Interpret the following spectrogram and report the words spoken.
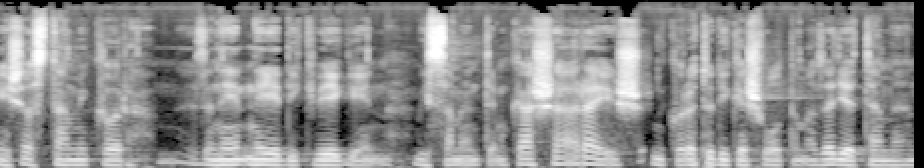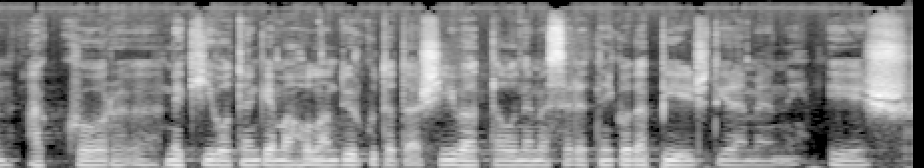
És aztán, mikor ez a negyedik végén visszamentem Kására, és mikor ötödikes voltam az egyetemen, akkor meghívott engem a Holland űrkutatási hivatal, nem szeretnék oda PhD-re menni. És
